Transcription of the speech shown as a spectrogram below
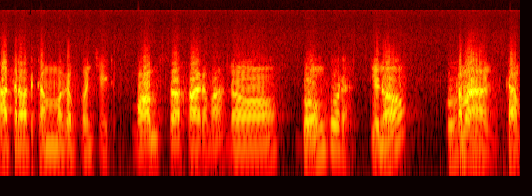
ఆ తర్వాత కమ్మగా భోంచేయటం. మాంసాహారమా? No gongura. You know come come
